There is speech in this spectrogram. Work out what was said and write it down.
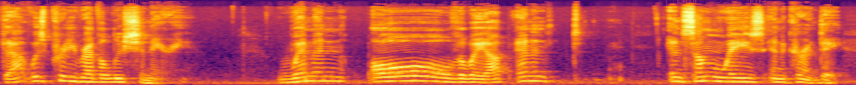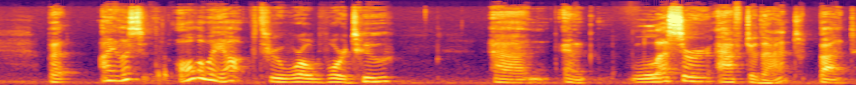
that was pretty revolutionary. Women all the way up, and in, in some ways in the current day. But I listen all the way up through World War II um, and lesser after that, but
